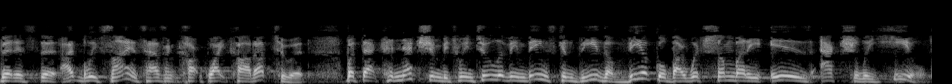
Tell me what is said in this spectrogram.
That it's that I believe science hasn't ca- quite caught up to it. But that connection between two living beings can be the vehicle by which somebody is actually healed.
